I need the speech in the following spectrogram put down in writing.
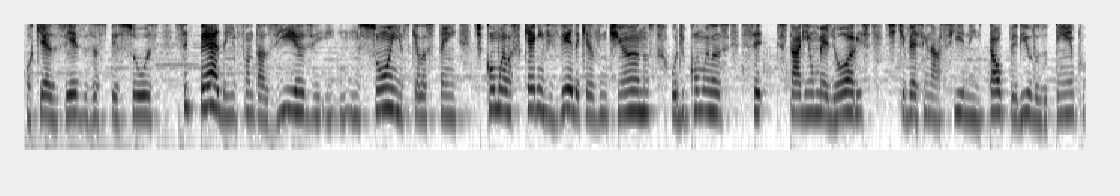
porque às vezes as pessoas se perdem em fantasias e em, sonhos que elas têm de como elas querem viver daqui a 20 anos ou de como elas se, estariam melhores se tivessem nascido em tal período do tempo.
